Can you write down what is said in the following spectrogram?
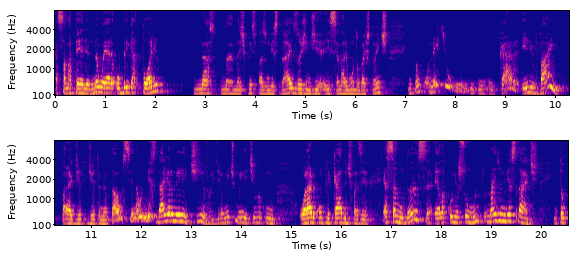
essa matéria, não era obrigatória nas, na, nas principais universidades. Hoje em dia esse cenário mudou bastante. Então, como é que o, o, o cara ele vai para direito ambiental se na universidade era uma eletiva, e geralmente uma eletiva com horário complicado de fazer? Essa mudança ela começou muito nas universidades. Então,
